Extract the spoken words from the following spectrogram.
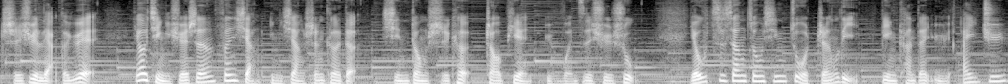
持续两个月，邀请学生分享印象深刻的心动时刻照片与文字叙述。由智商中心做整理，并刊登于 IG。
